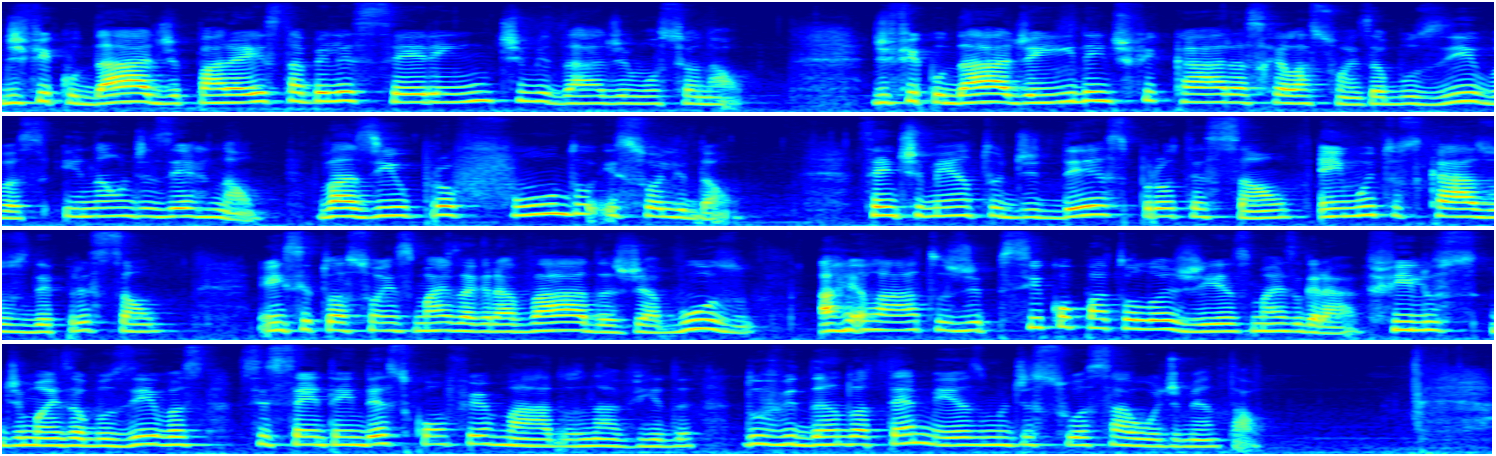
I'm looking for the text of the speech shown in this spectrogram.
Dificuldade para estabelecerem intimidade emocional dificuldade em identificar as relações abusivas e não dizer não, vazio profundo e solidão, sentimento de desproteção, em muitos casos depressão, em situações mais agravadas de abuso, há relatos de psicopatologias mais graves. Filhos de mães abusivas se sentem desconfirmados na vida, duvidando até mesmo de sua saúde mental.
